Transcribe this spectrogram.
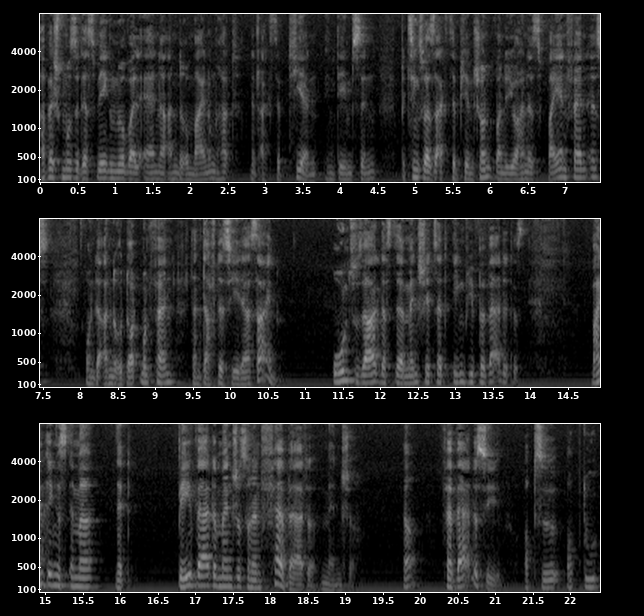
aber ich muss sie deswegen nur, weil er eine andere Meinung hat, nicht akzeptieren. In dem Sinn, beziehungsweise akzeptieren schon, wenn der Johannes Bayern-Fan ist und der andere Dortmund-Fan, dann darf das jeder sein. Ohne zu sagen, dass der Mensch jetzt halt irgendwie bewertet ist. Mein Ding ist immer nicht bewerte Menschen, sondern verwerte Menschen. Ja? Verwerte sie. Ob, sie. ob du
